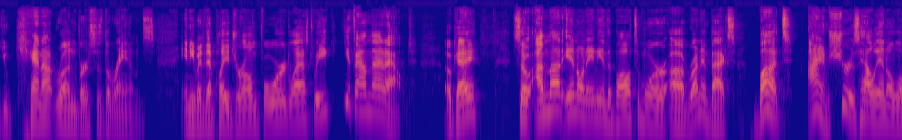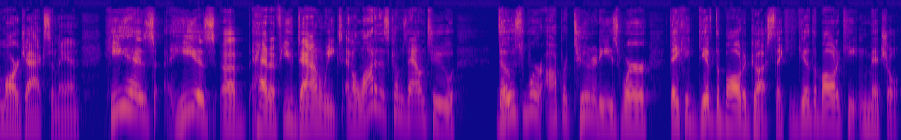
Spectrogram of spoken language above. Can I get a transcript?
You cannot run versus the Rams. Anybody that played Jerome Ford last week, you found that out. Okay. So I'm not in on any of the Baltimore uh, running backs, but I am sure as hell in on Lamar Jackson, man. He has he has uh, had a few down weeks, and a lot of this comes down to those were opportunities where they could give the ball to Gus, they could give the ball to Keaton Mitchell.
